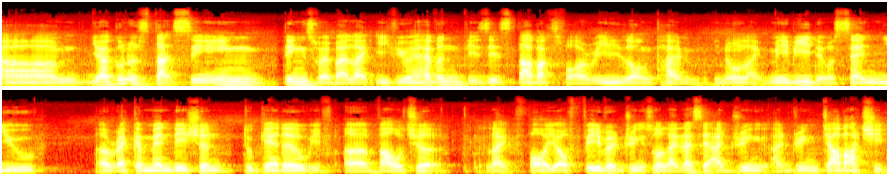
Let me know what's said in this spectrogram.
um, you're going to start seeing things whereby, like, if you haven't visited Starbucks for a really long time, you know, like maybe they will send you a recommendation together with a voucher, like for your favorite drink. So, like, let's say I drink I drink Java chip,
